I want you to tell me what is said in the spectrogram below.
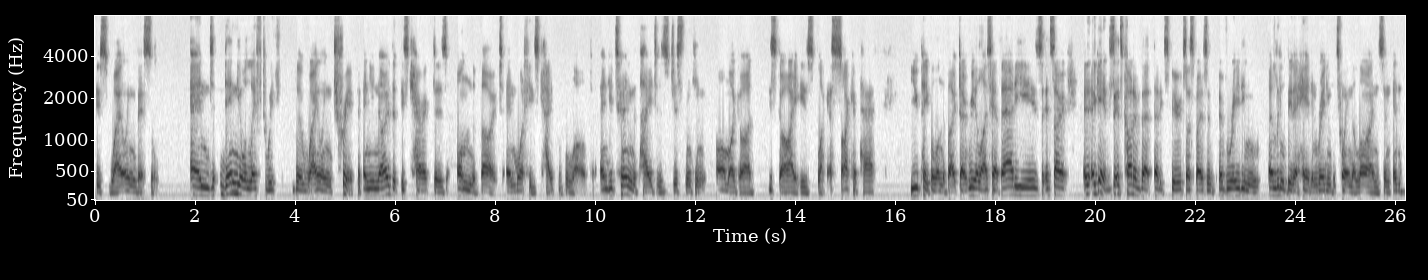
this whaling vessel. And then you're left with the whaling trip, and you know that this character's on the boat and what he's capable of. And you're turning the pages just thinking, oh my God, this guy is like a psychopath. You people on the boat don't realize how bad he is. And so, again, it's, it's kind of that, that experience, I suppose, of, of, reading a little bit ahead and reading between the lines and, and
